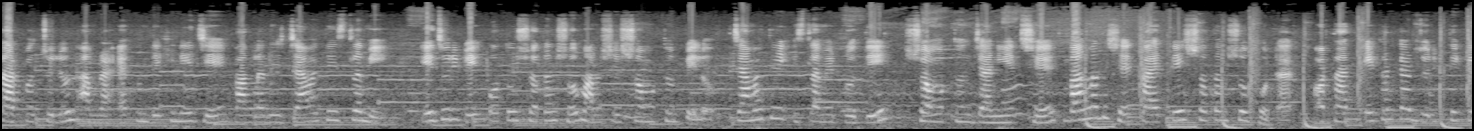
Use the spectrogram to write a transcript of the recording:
তারপর চলুন আমরা এখন দেখে নিই যে বাংলাদেশ জামায়াতে ইসলামী এই জরিপে কত শতাংশ মানুষের সমর্থন পেল। জামায়াতে ইসলামের প্রতি সমর্থন জানিয়েছে বাংলাদেশের প্রায় তেইশ শতাংশ ভোটার। অর্থাৎ এখানকার জরিপ থেকে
